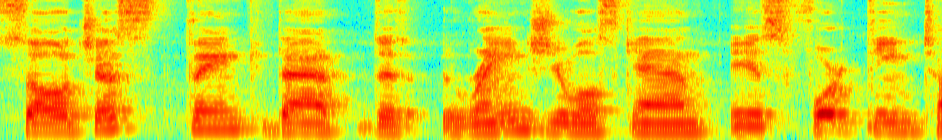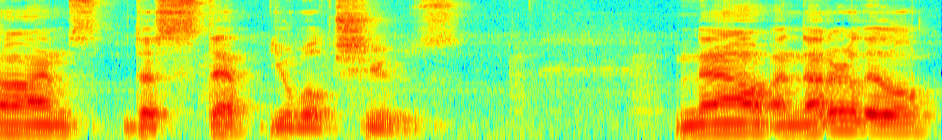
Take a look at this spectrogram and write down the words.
so just think that the range you will scan is 14 times the step you will choose. Now another little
